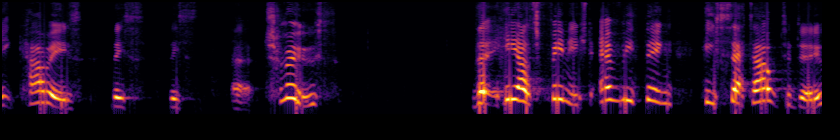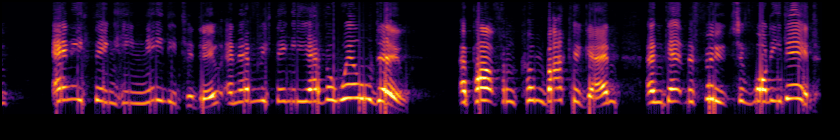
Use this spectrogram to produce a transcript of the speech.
it carries this, this uh, truth that he has finished everything he set out to do, anything he needed to do, and everything he ever will do, apart from come back again and get the fruits of what he did.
